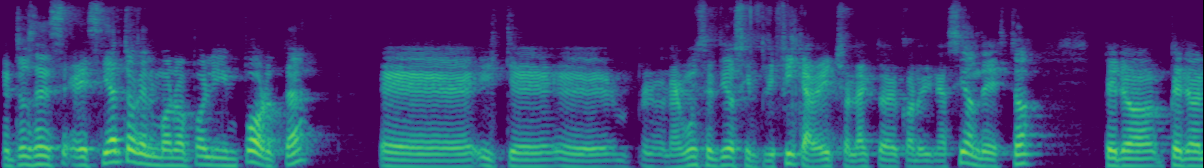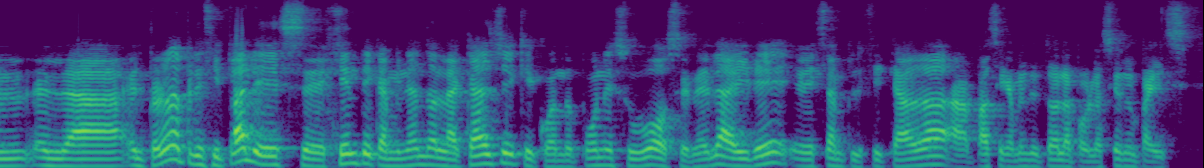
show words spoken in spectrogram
Entonces, es cierto que el monopolio importa eh, y que eh, en algún sentido simplifica, de hecho, el acto de coordinación de esto, pero, pero el, el problema principal es gente caminando en la calle que cuando pone su voz en el aire es amplificada a básicamente toda la población de un país.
